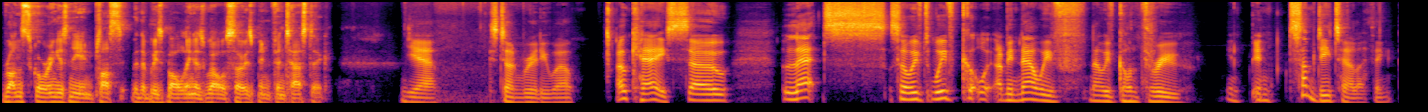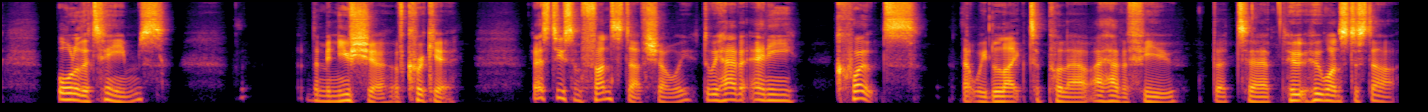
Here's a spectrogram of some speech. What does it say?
run scoring, isn't he? And plus with his bowling as well, so he's been fantastic. Yeah, he's done really well. Okay, so let's. So we've we've got. I mean, now we've now we've gone through in in some detail. I think all of the teams, the minutiae of cricket Let's do some fun stuff, shall we? Do we have any quotes that we'd like to pull out? I have a few, but uh, who who wants to start?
